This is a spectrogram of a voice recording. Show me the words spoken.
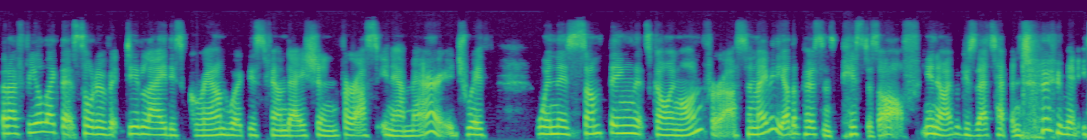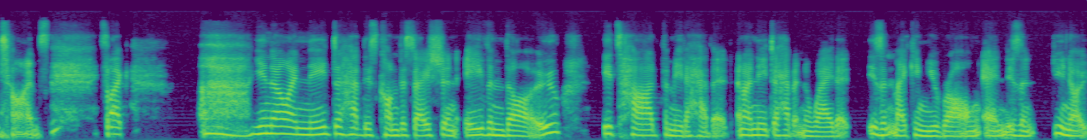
But I feel like that sort of it did lay this groundwork, this foundation for us in our marriage with when there's something that's going on for us and maybe the other person's pissed us off, you know, because that's happened too many times. It's like, ah, you know, I need to have this conversation, even though it's hard for me to have it. And I need to have it in a way that isn't making you wrong and isn't, you know,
